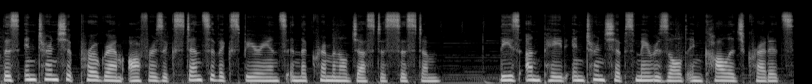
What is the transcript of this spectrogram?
This internship program offers extensive experience in the criminal justice system. These unpaid internships may result in college credits,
